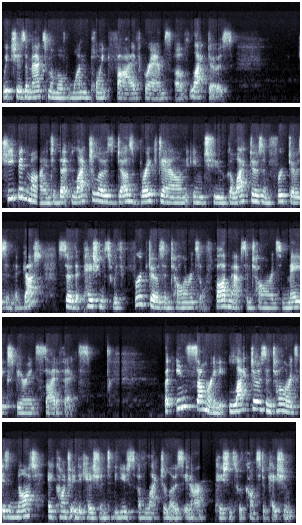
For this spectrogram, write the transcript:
which is a maximum of 1.5 grams of lactose. Keep in mind that lactulose does break down into galactose and fructose in the gut, so that patients with fructose intolerance or FODMAPs intolerance may experience side effects. But in summary, lactose intolerance is not a contraindication to the use of lactulose in our patients with constipation.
